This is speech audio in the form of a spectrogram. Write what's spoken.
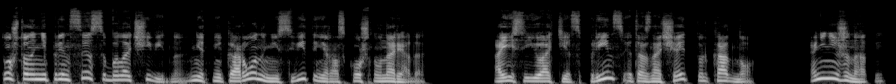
То, что она не принцесса, было очевидно. Нет ни короны, ни свиты, ни роскошного наряда. А если ее отец принц, это означает только одно. Они не женаты.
